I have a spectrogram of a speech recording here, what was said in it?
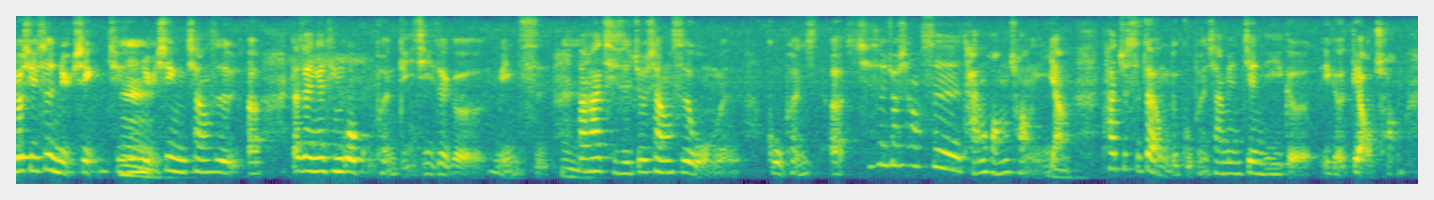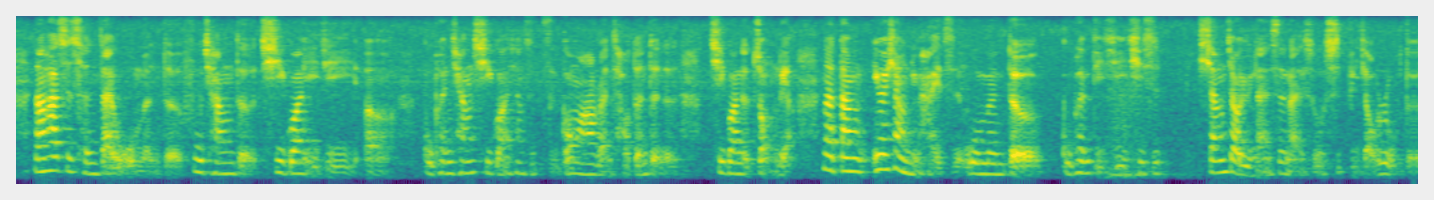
尤其是女性，其实女性像是呃，大家应该听过骨盆底肌这个名词，那它其实就像是我们。骨盆呃，其实就像是弹簧床一样，它就是在我们的骨盆下面建立一个一个吊床，那它是承载我们的腹腔的器官以及呃骨盆腔器官，像是子宫啊、卵巢等等的器官的重量。那当因为像女孩子，我们的骨盆底肌其实相较于男生来说是比较弱的。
